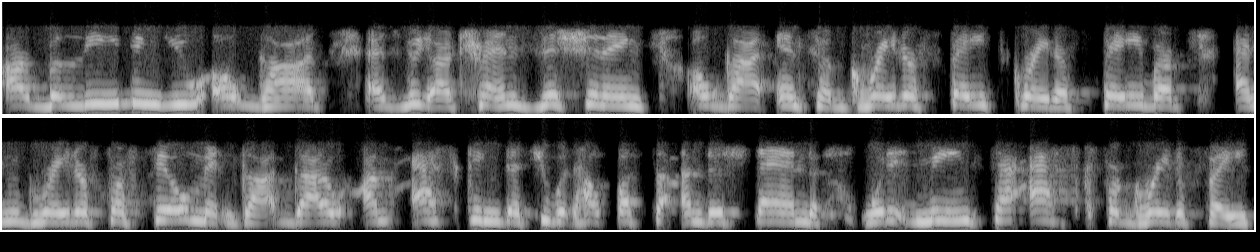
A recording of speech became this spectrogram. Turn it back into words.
are believing you, oh God, as we are transitioning, oh God, into greater faith, greater favor, and greater fulfillment, God. God, I'm asking that you would help us to understand what it means to ask for greater faith.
